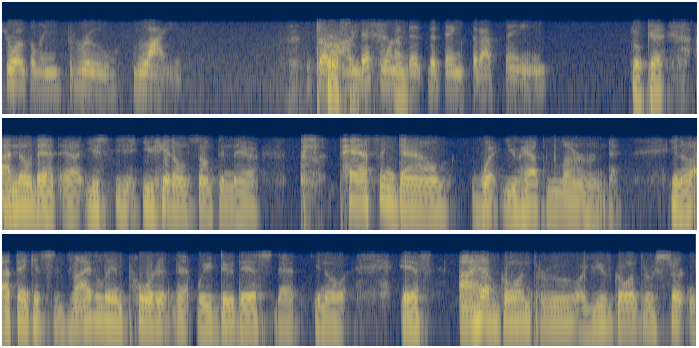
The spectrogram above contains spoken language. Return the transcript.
struggling through life. So um, that's one of the, the things that I've seen. Okay, I know that uh, you you hit on something there, passing down what you have learned. You know, I think it's vitally important that we do this. That you know, if I have gone through, or you've gone through certain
